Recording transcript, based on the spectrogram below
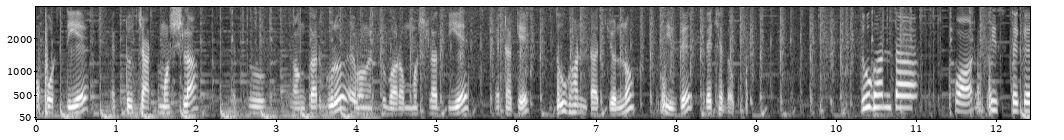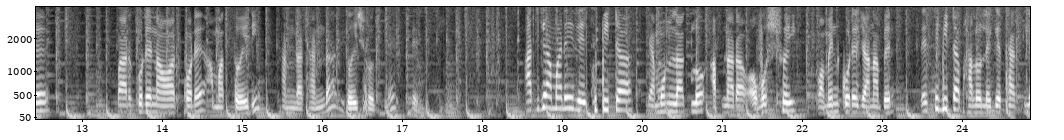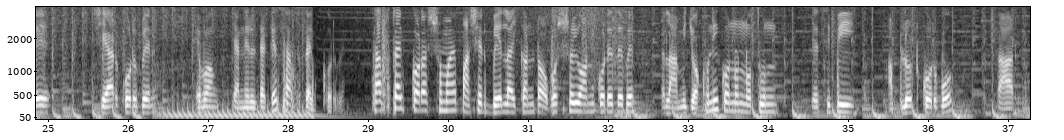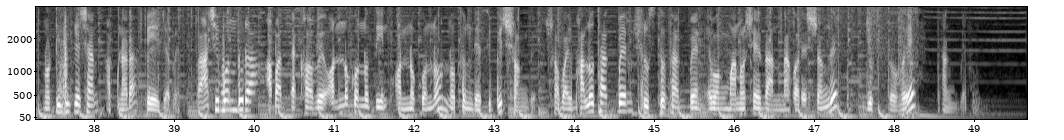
ওপর দিয়ে একটু চাট মশলা, একটু লঙ্কার গুঁড়ো এবং একটু গরম মশলা দিয়ে এটাকে দু ঘণ্টার জন্য ফ্রিজে রেখে দেবো। দু ঘণ্টা পর ফ্রিজ থেকে বার করে নেওয়ার পরে আমার তৈরি ঠান্ডা ঠান্ডা দই সজনে রেসিপি আজকে আমার এই রেসিপিটা কেমন লাগল আপনারা অবশ্যই কমেন্ট করে জানাবেন। রেসিপিটা ভালো লেগে থাকলে শেয়ার করবেন এবং চ্যানেলটাকে সাবস্ক্রাইব করবেন। সাবস্ক্রাইব করার সময় পাশের বেল আইকনটা অবশ্যই অন করে দেবেন। তাহলে আমি যখনই কোনো নতুন রেসিপি আপলোড করব তার নোটিফিকেশান আপনারা পেয়ে যাবেন। তো আসি বন্ধুরা, আবার দেখা হবে অন্য কোনো দিন, অন্য কোনো নতুন রেসিপির সঙ্গে। সবাই ভালো থাকবেন, সুস্থ থাকবেন এবং মানুষের রান্নাঘরের সঙ্গে যুক্ত হয়ে থাকবেন।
